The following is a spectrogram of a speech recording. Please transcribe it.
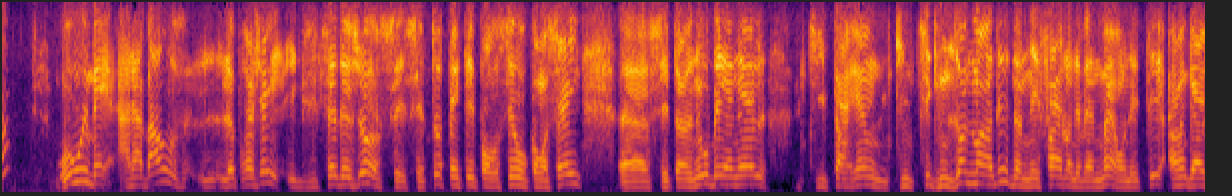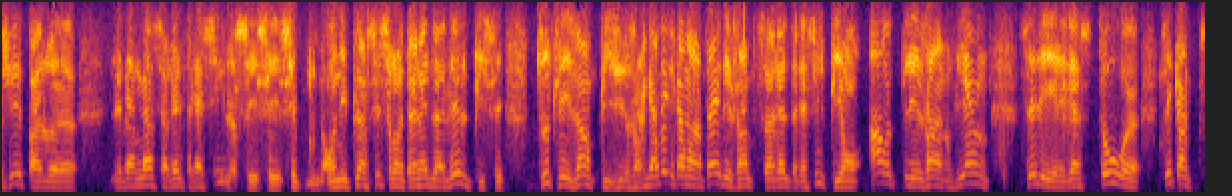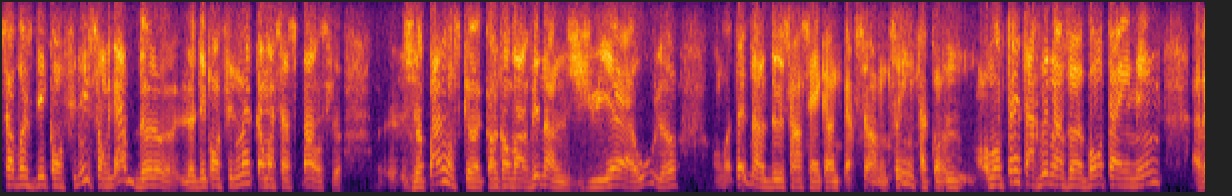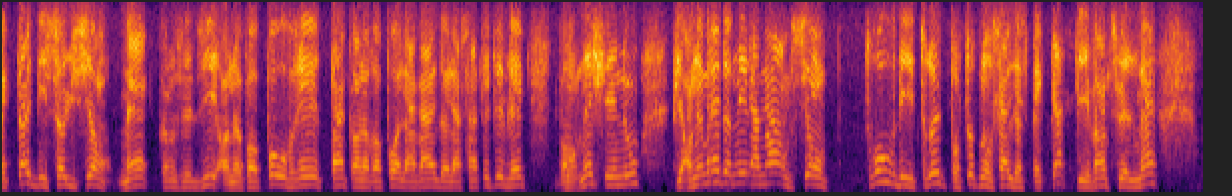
Oui, oui, mais à la base, le projet existait déjà. C'est, c'est tout a été passé au conseil. Euh, c'est un OBNL qui parraine, qui, qui nous a demandé de venir faire un événement. On était engagé par euh, l'événement Sorel Tracy. Là. C'est, c'est- on est placé sur un terrain de la ville, puis c'est toutes les gens. Puis je regardais les commentaires des gens de Sorel Tracy, puis on hâte les gens reviennent. Tu sais, les restos, euh, tu sais, quand ça va se déconfiner, si on regarde de, le déconfinement, comment ça se passe, là, je pense que quand on va arriver dans le juillet à août, là, on va peut-être dans le 250 personnes, tu sais. Qu'on- on va peut-être arriver dans un bon timing avec peut-être des solutions. Mais, comme je dis, on ne va pas ouvrir tant qu'on n'aura pas l'aval de la santé publique. Ils vont venir chez nous. Puis on aimerait devenir la norme. Si on trouve des trucs pour toutes nos salles de spectacle, puis éventuellement,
